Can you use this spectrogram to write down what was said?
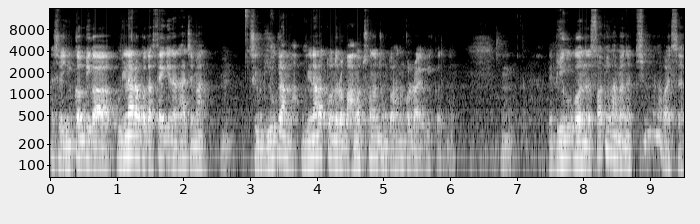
사실 인건비가 우리나라보다 세기는 하지만 음, 지금 미국이 한 마- 우리나라 돈으로 15,000원 정도 하는 걸로 알고 있거든요. 음, 미국은 서빙하면은 팁 문화가 있어요.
